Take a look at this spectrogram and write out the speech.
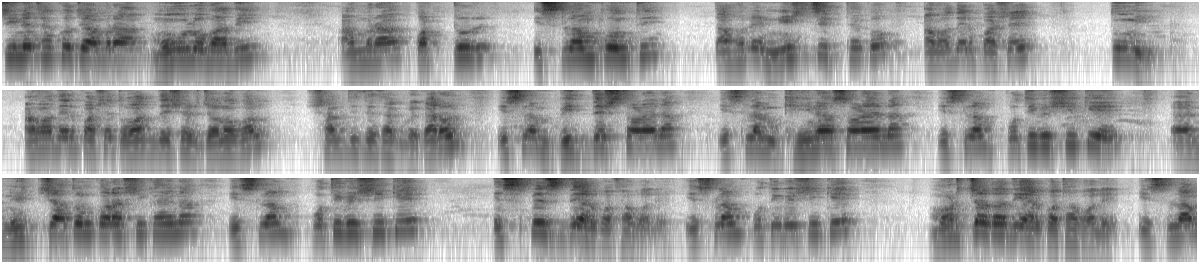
চিনে থাকো যে আমরা মৌলবাদী, আমরা কট্টর ইসলামপন্থী, তাহলে নিশ্চিত থেকো আমাদের পাশে তুমি, আমাদের পাশে তোমার দেশের জনগণ শান্তিতে থাকবে। কারণ ইসলাম বিদ্বেষ ছড়ায় না, ইসলাম ঘৃণা ছড়ায় না, ইসলাম প্রতিবেশীকে নির্যাতন করা শেখায় না, ইসলাম প্রতিবেশীকে স্পেস দেওয়ার কথা বলে, ইসলাম প্রতিবেশীকে মর্যাদা দেওয়ার কথা বলে, ইসলাম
